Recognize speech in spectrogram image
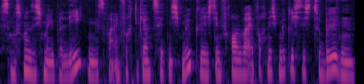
Das muss man sich mal überlegen. Es war einfach die ganze Zeit nicht möglich. Den Frauen war einfach nicht möglich, sich zu bilden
